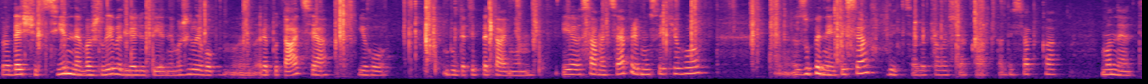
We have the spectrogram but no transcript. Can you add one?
про дещо цінне, важливе для людини. Можливо, репутація його буде під питанням. І саме це примусить його зупинитися. Дивіться, випала ще карта. Десятка монет.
